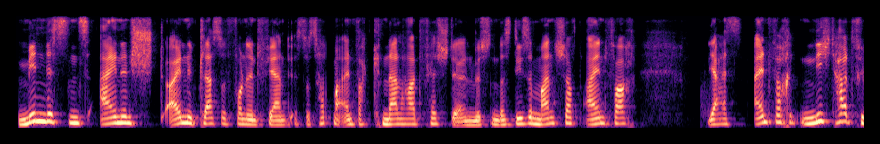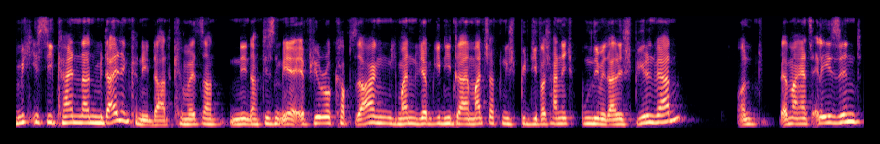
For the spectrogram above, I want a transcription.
mindestens einen, eine Klasse von entfernt ist. Das hat man einfach knallhart feststellen müssen, dass diese Mannschaft einfach ja, es einfach nicht hat. Für mich ist sie kein Medaillenkandidat, können wir jetzt nach, nach diesem ERF Eurocup sagen. Ich meine, wir haben gegen die drei Mannschaften gespielt, die wahrscheinlich um die Medaille spielen werden. Und wenn wir ganz ehrlich sind,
